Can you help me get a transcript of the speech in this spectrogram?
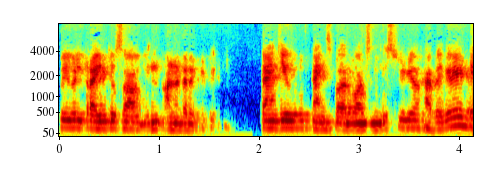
We will try to solve in another video. Thank you. Thanks for watching this video. Have a great day.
